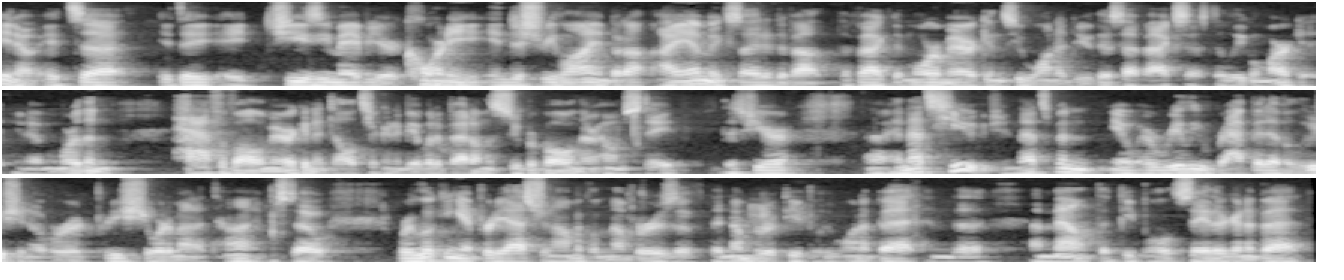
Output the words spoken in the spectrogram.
You know, it's a uh, it's a, a, cheesy, maybe or corny industry line, but I, I, am excited about the fact that more Americans who want to do this have access to the legal market. You know, more than half of all American adults are going to be able to bet on the Super Bowl in their home state this year. Uh, and that's huge. And that's been you know a really rapid evolution over a pretty short amount of time. So we're looking at pretty astronomical numbers of the number of people who want to bet and the amount that people say they're going to bet.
